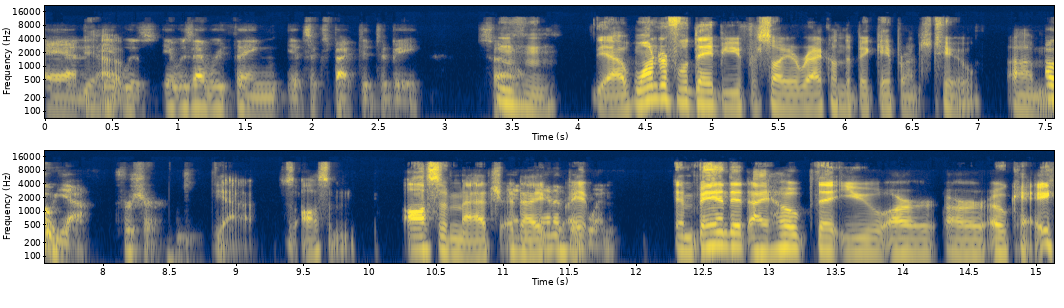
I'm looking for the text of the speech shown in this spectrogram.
and yeah. it was it was everything it's expected to be. So mm-hmm. yeah, wonderful debut for Sawyer Wreck on the Big Gay Brunch too. Um, oh yeah, for sure. Yeah, it's awesome, awesome match, and, and I and a big I, win. And Bandit, I hope that you are are okay.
